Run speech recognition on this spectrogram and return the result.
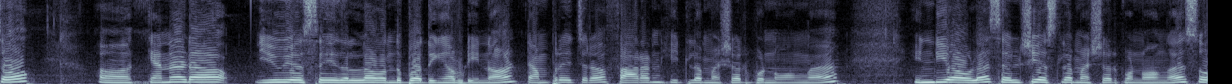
So Canada USA இதெல்லாம் வந்து பார்த்திங்க அப்படின்னா டெம்பரேச்சரை ஃபேரன் ஹீட்டில் மெஷர் பண்ணுவாங்க. இந்தியாவில் செல்சியஸில் மெஷர் பண்ணுவாங்க. ஸோ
